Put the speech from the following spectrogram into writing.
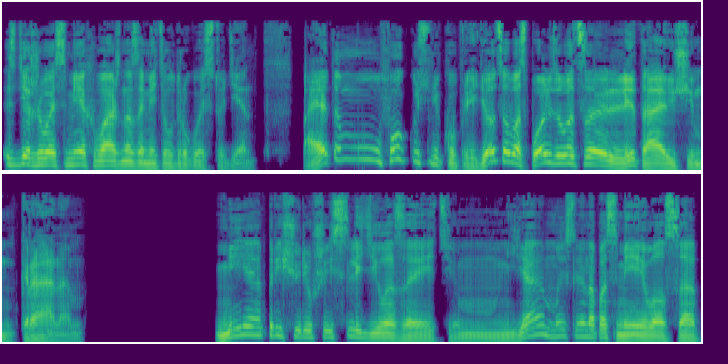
Сдерживая смех, важно заметил другой студент. Поэтому фокуснику придется воспользоваться летающим краном. Мия, прищурившись, следила за этим. Я мысленно посмеивался.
